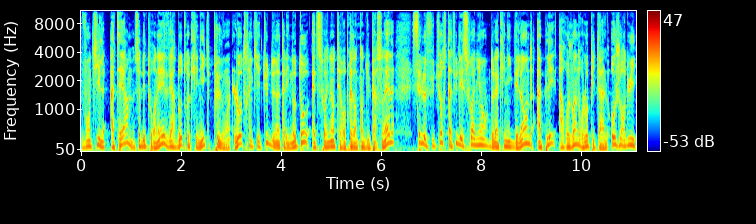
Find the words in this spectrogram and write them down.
vont-ils à terme se détourner vers d'autres cliniques plus loin? L'autre inquiétude de Nathalie Noto, aide-soignante et représentante du personnel, c'est le futur statut des soignants de la clinique des Landes appelés à rejoindre l'hôpital. Aujourd'hui,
